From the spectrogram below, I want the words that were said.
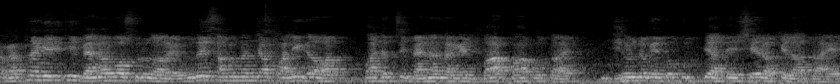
रत्नागिरी बॅनर वॉर सुरू झालाय. उदय सामंतांच्या पाली गावात भाजपचे बॅनर लागलेत. बाप बाप होत आहे. झिंड मेतो कुत्ते आते शेर अकेलात आहे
